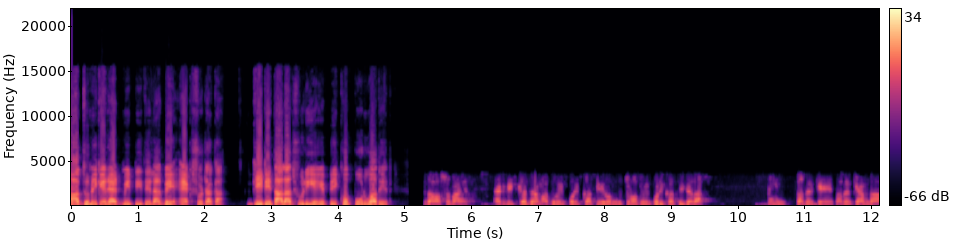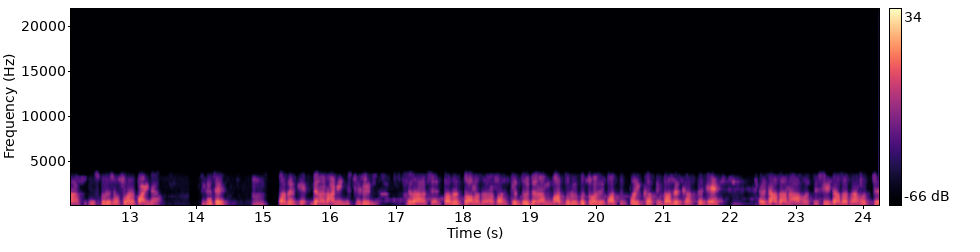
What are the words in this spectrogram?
মাধ্যমিকের অ্যাডমিট নিতে লাগবে একশো টাকা। গেটে তালা ঝুলিয়ে বিক্ষোভ পড়ুয়াদের। দেওয়ার সময় অ্যাডমিট কার্ড যারা মাধ্যমিক পরীক্ষার্থী এবং উচ্চ মাধ্যমিক পরীক্ষার্থী যারা হুম তাদেরকে তাদেরকে আমরা স্কুলে সবসময় পাই না। ঠিক আছে? হুম। তাদেরকে যারা রানিং স্টুডেন্ট যারা আছে তাদের তো আলাদা ব্যাপার। কিন্তু যারা মাধ্যমিক উচ্চ মাধ্যমিক পরীক্ষার্থী তাদের কাছ থেকে চাঁদা নেওয়া হচ্ছে। সেই চাঁদাটা হচ্ছে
